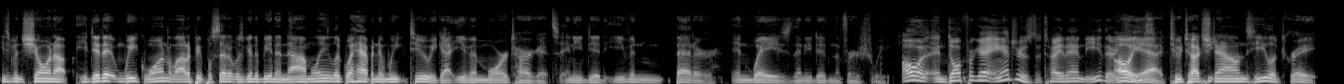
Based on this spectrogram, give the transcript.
He's been showing up. He did it in week one. A lot of people said it was going to be an anomaly. Look what happened in week two. He got even more targets, and he did even better in ways than he did in the first week. Oh, and don't forget Andrews, the tight end either. Oh He's- yeah, two touchdowns. He looked great.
